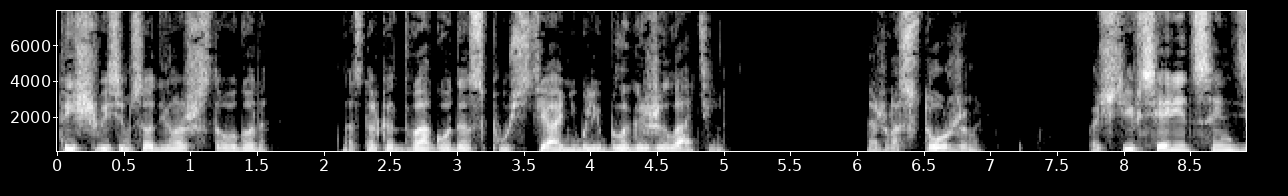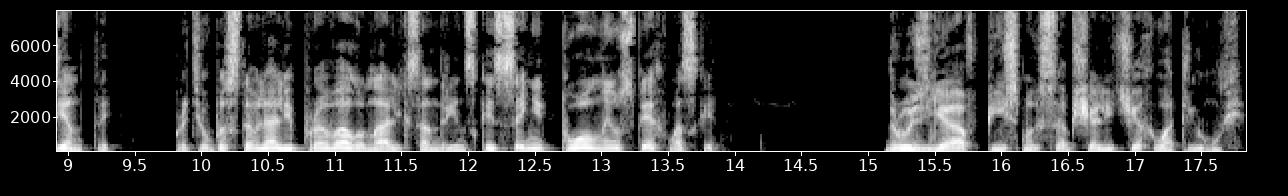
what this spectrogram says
1896 года, настолько два года спустя они были благожелательны, даже восторжены. Почти все рецензенты противопоставляли провалу на Александринской сцене полный успех в Москве. Друзья в письмах сообщали Чехову о триумфе.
